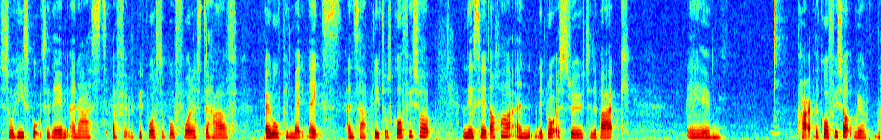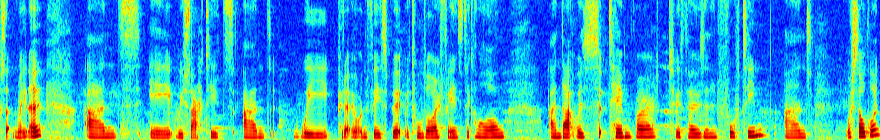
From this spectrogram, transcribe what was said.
So he spoke to them and asked if it would be possible for us to have our open mic nights in Saporito's coffee shop. And they said, aha, and they brought us through to the back um, part of the coffee shop where we're sitting right now. And uh, we started and we put it out on Facebook. We told all our friends to come along and that was September 2014, and we're still going.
